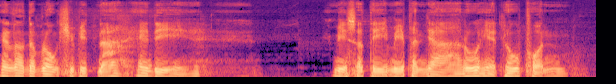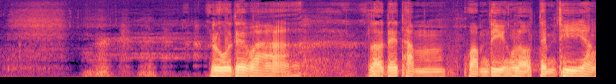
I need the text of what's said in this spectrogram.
งั้นเราดำรงชีวิตนะ ให้ดี มีสติมีปัญญา รู้เหตุรู้ผล รู้ได้ว่าเราได้ทำความดีของเราเต็มที่ยัง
